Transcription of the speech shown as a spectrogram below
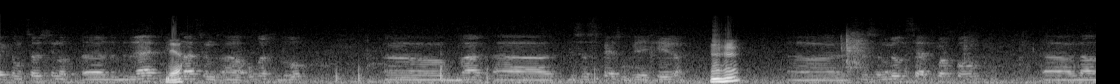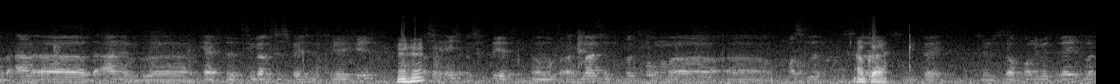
je kan het zo zien dat eh, de bedrijven die Ja. plaatsen hun uh, opdrachten erop eh, waar eh, de ZZP'ers op reageren. Mhm. Eh, dus een multi-site platform. Eh, nou, de, aan, eh, de aannemer eh, krijgt te zien welke ZZP'ers heeft gereageerd. Mhm. Als er eentje accepteert, dan wordt er automatisch een platform uh, vastgelegd. Dus, Oké. tussen die twee. Dus je zelf gewoon niet meer te regelen.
